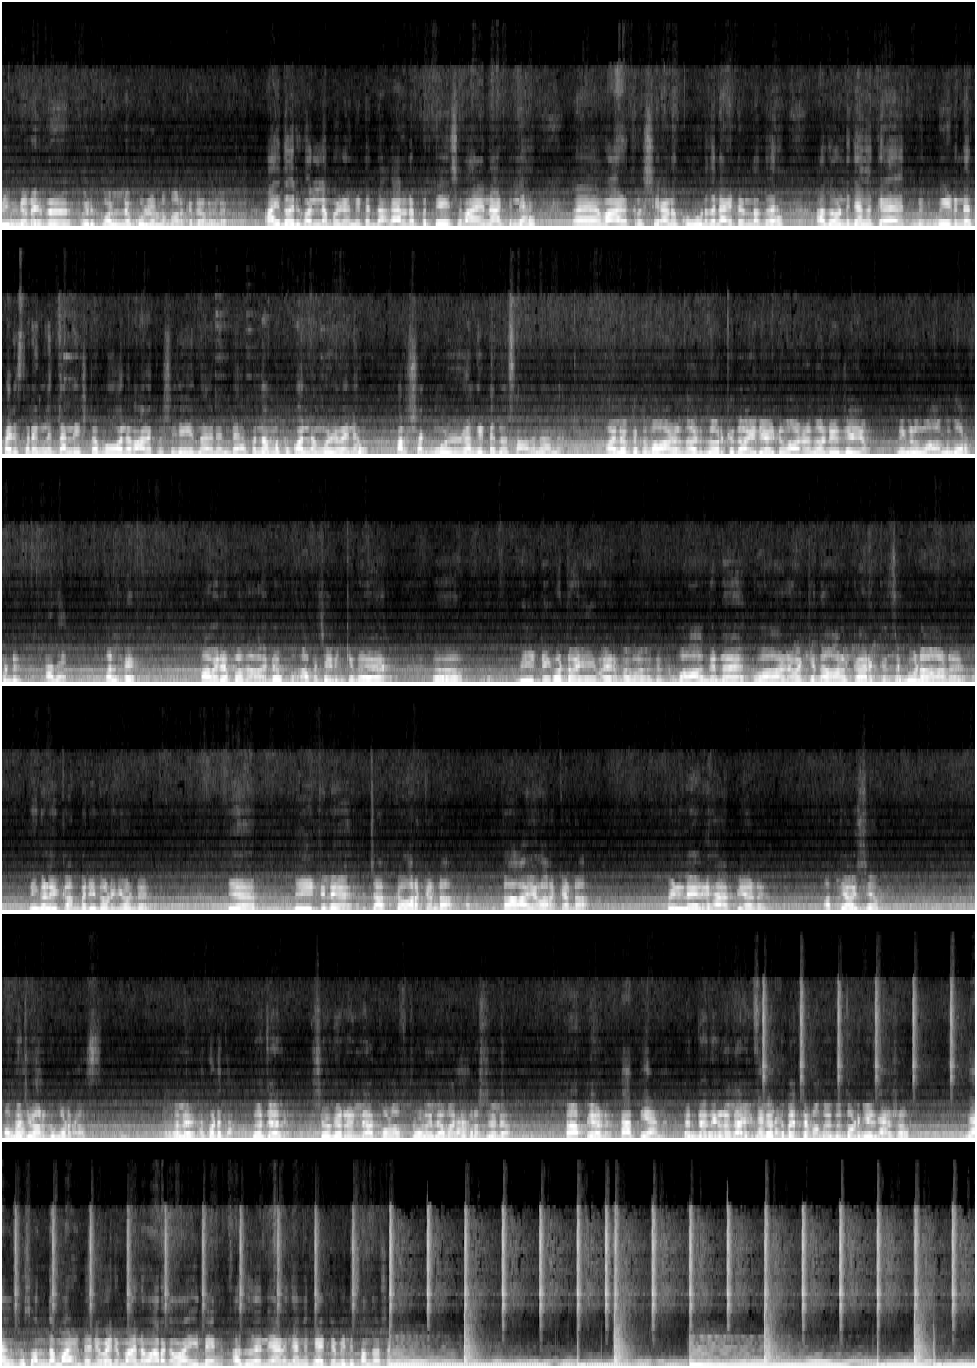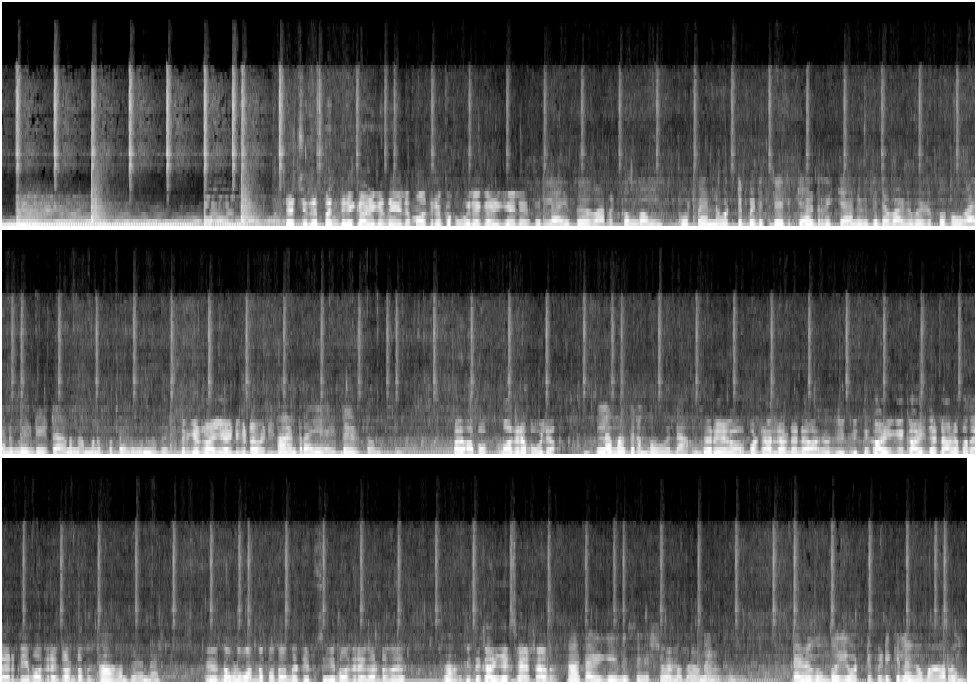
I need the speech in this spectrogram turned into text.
നിങ്ങളുടെ ഇത് ഒരു കൊല്ലം മുഴുവനുള്ള മാർക്കറ്റാണ് അല്ലേ ആ ഇതൊരു കൊല്ലം മുഴുവൻ കിട്ടുന്ന കാരണം പ്രത്യേകിച്ച് വയനാട്ടിൽ വാഴക്കൃഷിയാണ് കൂടുതലായിട്ടുള്ളത്. അതുകൊണ്ട് ഞങ്ങൾക്ക് വീടിന്റെ പരിസരങ്ങളിൽ തന്നെ ഇഷ്ടംപോലെ വാഴക്കൃഷി ചെയ്യുന്നവരുണ്ട്. അപ്പം നമുക്ക് കൊല്ലം മുഴുവനും വർഷം മുഴുവൻ കിട്ടുന്ന സാധനമാണ്. അയൽവക്കത്ത് വാഴ നടുന്നവർക്ക് ധൈര്യമായിട്ട് വാഴ നടുകയും ചെയ്യാം. നിങ്ങൾ വാങ്ങുന്ന ഉറപ്പുണ്ട്. അതെ. അല്ലേ? അവരപ്പോ ഇത് അപ്പൊ ശരിക്കും വീട്ടിൽ കൊണ്ടുപോയി ഇത് വാങ്ങുന്ന വാഴ വയ്ക്കുന്ന ആൾക്കാർക്ക് ഗുണമാണ് നിങ്ങൾ ഈ കമ്പനി തുടങ്ങിയോണ്ട്. വീട്ടിൽ ചക്ക വറക്കണ്ട കായ വറക്കണ്ട പിള്ളേർ ഹാപ്പിയാണ്. അത്യാവശ്യം അമ്മച്ചിമാർക്കും കൊടുക്കാം. അല്ലേ? കൊടുക്കാം. എന്ന് വെച്ചാൽ ഷുഗർ ഇല്ല കൊളസ്ട്രോൾ ഇല്ല മറ്റു പ്രശ്നമില്ല. ഹാപ്പിയാണ്. ഹാപ്പിയാണ്. എന്റെ നിങ്ങളുടെ ലൈഫിൽ എന്ത് മെച്ചം വന്നു? ഇത് തുടങ്ങിയതിന് ശേഷം. ഞങ്ങൾക്ക് സ്വന്തമായിട്ടൊരു വരുമാന മാർഗമായില്ലേ അത് തന്നെയാണ് ഞങ്ങൾക്ക് ഏറ്റവും വലിയ സന്തോഷം. ചേച്ചി ഇതിപ്പോ എന്തിനു കഴുകുന്നതിലും മധുരമൊക്കെ പോവില്ല കഴുകിയാൽ? ഇല്ല ഇത് വറക്കുമ്പം പിന്നെ ഒട്ടിപ്പിടിച്ചിരിക്കാണ്ടിരിക്കാനും ഇതിന്റെ വഴുവഴുപ്പ് പോകാനും വേണ്ടിയിട്ടാണ് നമ്മളിപ്പോ കഴുകുന്നത്. ശരിക്കും ഡ്രൈ ആയിട്ട് കിട്ടാൻ വേണ്ടി? ആ ഡ്രൈ ആയിട്ട് കിട്ടും. അ- അപ്പൊ മധുരം പോവില്ല? ഇല്ല മധുരം പോവില്ല. ചെറിയ പക്ഷെ അല്ലാണ്ട് തന്നെ ഇത് കഴുകി കഴിഞ്ഞിട്ടാണ് ഇപ്പൊ നേരത്തെ ഈ മധുരം കണ്ടത്. ആ അതെ തന്നെ. നമ്മൾ വന്നപ്പോ തന്ന ചിപ്സിന് ഈ മധുരം കണ്ടത്. ഇത് കഴിഞ്ഞതിന് ശേഷമാണ് ആ കഴുകിയതിന് ശേഷമുള്ളതാണ്. കഴുകുമ്പോൾ ഈ ഒട്ടിപ്പിടിക്കലങ്ങ് മാറും.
